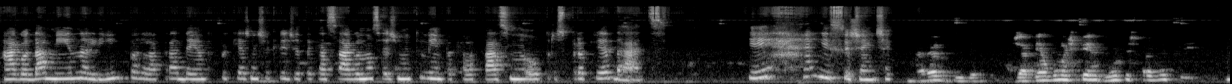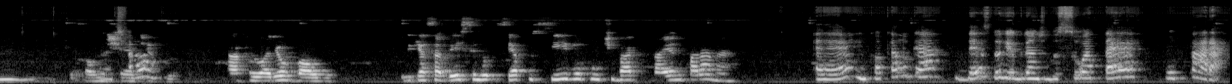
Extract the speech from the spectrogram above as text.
água da mina limpa lá para dentro, porque a gente acredita que essa água não seja muito limpa, que ela passe em outras propriedades. E é isso, gente. Maravilha. Já tem algumas perguntas para você. Hum. Pessoal no chat aqui. Ah, foi o Ariovaldo. Ele quer saber se, se é possível cultivar praia no Paraná. É, em qualquer lugar, desde o Rio Grande do Sul até o Pará.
